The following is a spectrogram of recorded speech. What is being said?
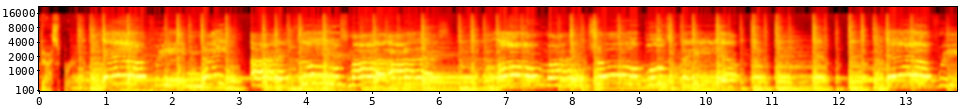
desperate. Every night I close my eyes, all my troubles fade. Every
